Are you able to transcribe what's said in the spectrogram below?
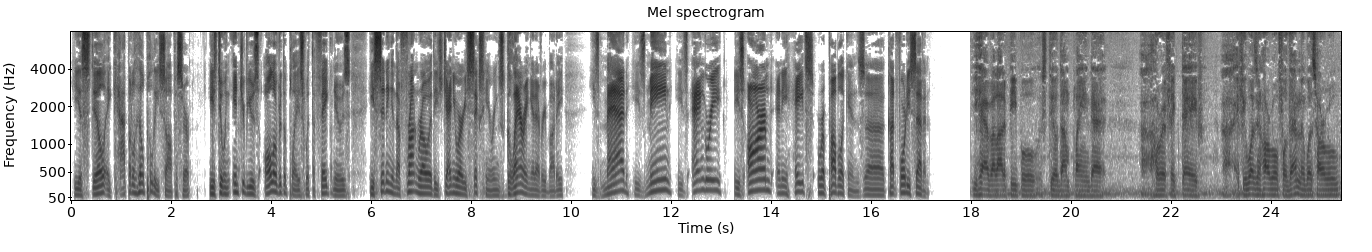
He is still a Capitol Hill police officer. He's doing interviews all over the place with the fake news. He's sitting in the front row of these January 6 hearings, glaring at everybody. He's mad. He's mean. He's angry. He's armed, and he hates Republicans. Uh, cut 47. You have a lot of people still downplaying that uh, horrific day. Uh, if it wasn't horrible for them, it was horrible,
